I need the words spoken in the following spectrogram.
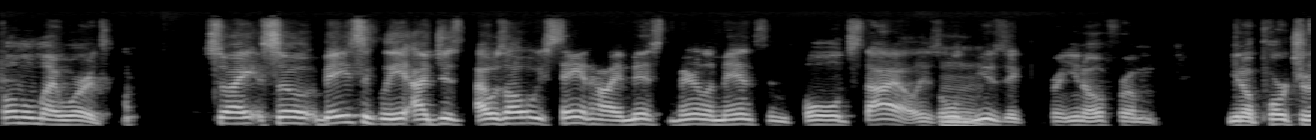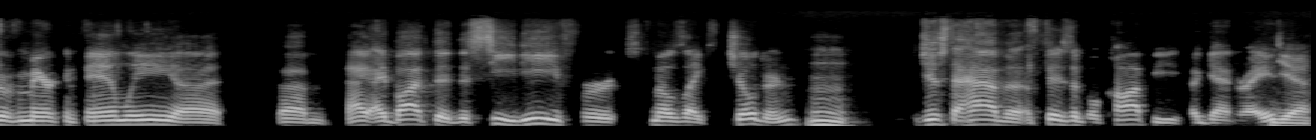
fumbled my words. So I so basically I just I was always saying how I missed Marilyn Manson's old style, his old Mm. music, for, you know, from you know, Portrait of American Family, uh, um, I, I, bought the the CD for Smells Like Children mm. just to have a, a, physical copy again, right? Yeah.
